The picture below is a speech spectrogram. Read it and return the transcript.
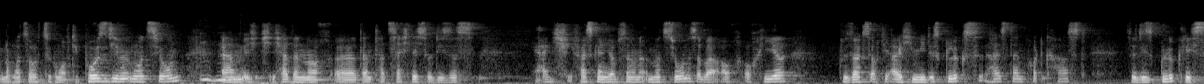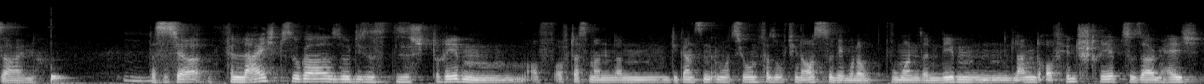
nochmal zurückzukommen auf die positiven Emotionen. Mhm. Ähm, ich, ich hatte noch äh, dann tatsächlich so dieses, ja, ich, ich, weiß gar nicht, ob es eine Emotion ist, aber auch, auch hier, du sagst auch die Alchemie des Glücks, heißt dein Podcast, so dieses Glücklichsein. Mhm. Das ist ja vielleicht sogar so dieses, dieses Streben, auf, auf das man dann die ganzen Emotionen versucht hinauszuleben oder wo man sein Leben lang darauf hinstrebt, zu sagen, hey, ich,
